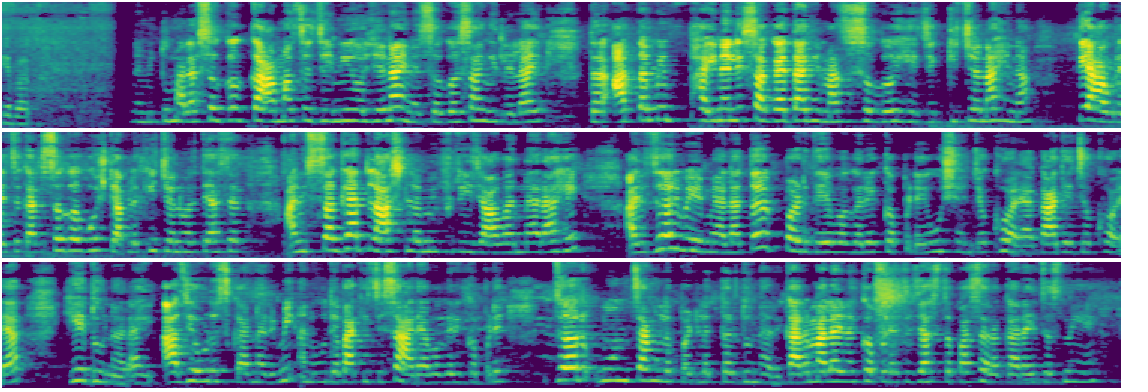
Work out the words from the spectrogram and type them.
हे बघा. मी तुम्हाला सगळं कामाचं जे नियोजन आहे ना सगळं सांगितलेलं आहे. तर आता मी फायनली सगळ्यात आधी माझं सगळं हे जे किचन आहे ना ते आवडायचं कारण सगळ्या गोष्टी आपल्या किचनवरती असतात. आणि सगळ्यात लास्टला मी फ्रीज आवरणार आहे. आणि जर वेळ मिळाला तर पडदे वगैरे कपडे उशांच्या खोळ्या गाद्याच्या खोळ्या हे धुणार आहे. आज एवढंच करणार आहे मी. आणि उद्या बाकीचे साड्या वगैरे कपडे जर ऊन चांगलं पडलं तर धुणार आहे. कारण मला आहे ना कपड्याचं जास्त पासारा करायचंच नाही आहे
